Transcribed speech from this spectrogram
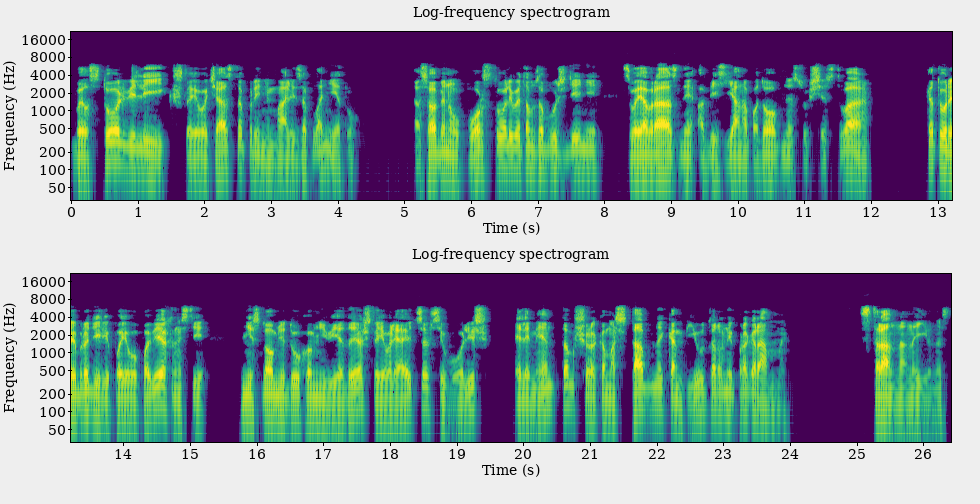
был столь велик, что его часто принимали за планету. Особенно упорствовали в этом заблуждении своеобразные обезьяноподобные существа, которые бродили по его поверхности ни сном, ни духом не ведая, что являются всего лишь элементом широкомасштабной компьютерной программы. Странная наивность,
